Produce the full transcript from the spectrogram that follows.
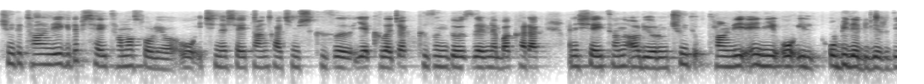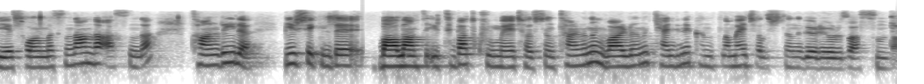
çünkü Tanrı'ya gidip şeytana soruyor. O içine şeytan kaçmış kızı yakılacak kızın gözlerine bakarak hani şeytanı arıyorum. Çünkü Tanrı'yı en iyi o o bilebilir diye sormasından da aslında Tanrı'yla bir şekilde bağlantı, irtibat kurmaya çalıştığını, Tanrı'nın varlığını kendine kanıtlamaya çalıştığını görüyoruz aslında.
